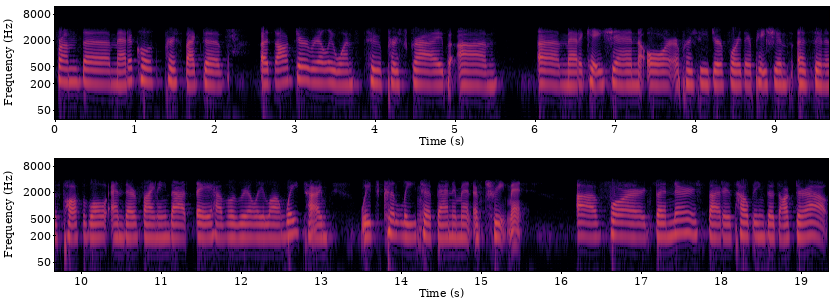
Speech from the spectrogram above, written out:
from the medical perspective, a doctor really wants to prescribe um, a medication or a procedure for their patients as soon as possible, and they're finding that they have a really long wait time, which could lead to abandonment of treatment. Uh, for the nurse that is helping the doctor out,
